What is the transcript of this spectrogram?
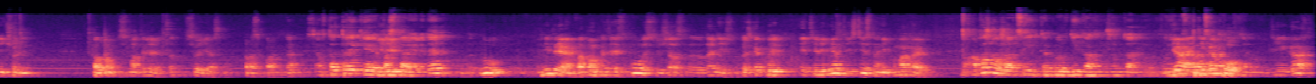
ничего не... Потом посмотрели, да, все ясно, проспали, да? То есть автотреки Или- поставили, да? Ну, внедряем в одном хозяйстве полностью, сейчас э, в дальнейшем. То есть, как бы, эти элементы, естественно, они помогают. Ну, А можно уже оценить, какой в деньгах результат? Вы Я не готов там- в деньгах,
